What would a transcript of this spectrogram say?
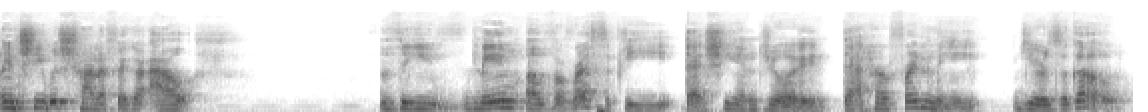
and she was trying to figure out the name of a recipe that she enjoyed that her friend made years ago.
